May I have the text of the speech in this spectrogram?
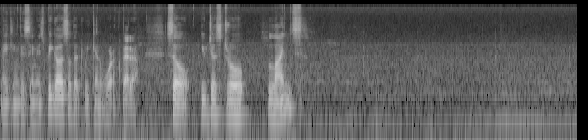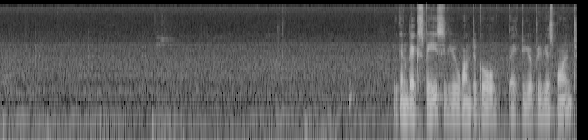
making this image bigger so that we can work better. So you just draw lines you can backspace if you want to go back to your previous point.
